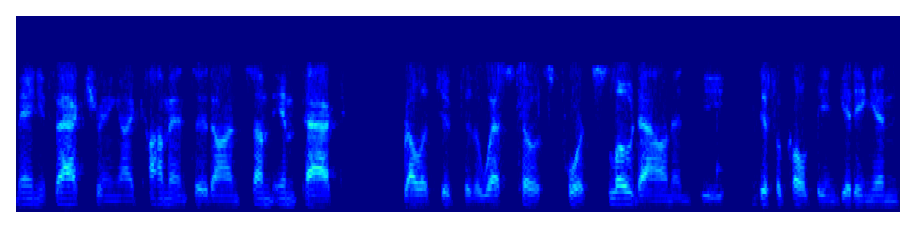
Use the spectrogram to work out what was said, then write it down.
manufacturing, I commented on some impact relative to the West Coast port slowdown and the difficulty in getting in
